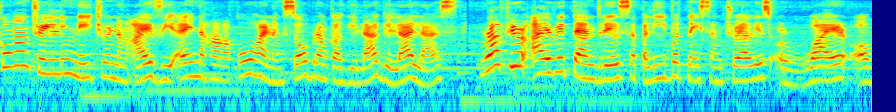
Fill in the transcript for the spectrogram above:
Kung ang trailing nature ng ivy ay nakakakuha ng sobrang kagilagilalas, wrap your ivory tendril sa palibot ng isang trellis or wire of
